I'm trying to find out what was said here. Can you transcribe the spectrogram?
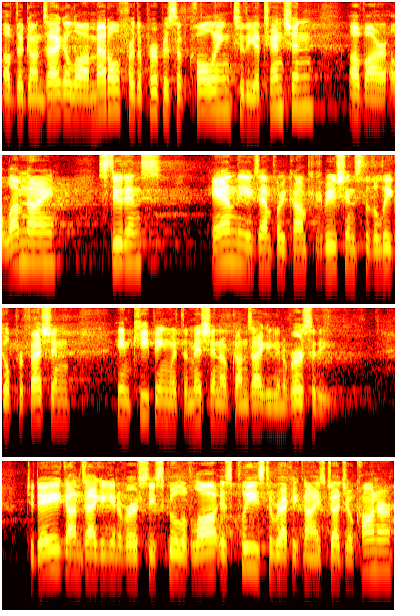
of the Gonzaga Law Medal for the purpose of calling to the attention of our alumni, students, and the exemplary contributions to the legal profession in keeping with the mission of Gonzaga University. Today, Gonzaga University School of Law is pleased to recognize Judge O'Connor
